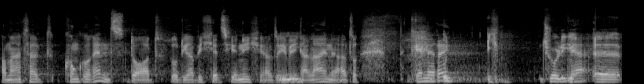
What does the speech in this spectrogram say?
weil man hat halt Konkurrenz dort. So die habe ich jetzt hier nicht. Also hier mhm. bin ich alleine. Also generell. Und ich Entschuldige, ja. äh,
